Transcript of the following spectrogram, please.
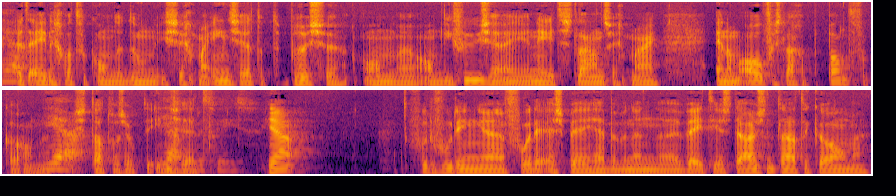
Ja. Het enige wat we konden doen is zeg maar inzet op de brussen... om, uh, om die vuurzeeën neer te slaan, zeg maar. En om overslag op het pand te voorkomen. Ja. Dus dat was ook de inzet. Ja, voor de voeding uh, voor de SB hebben we een WTS 1000 laten komen...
